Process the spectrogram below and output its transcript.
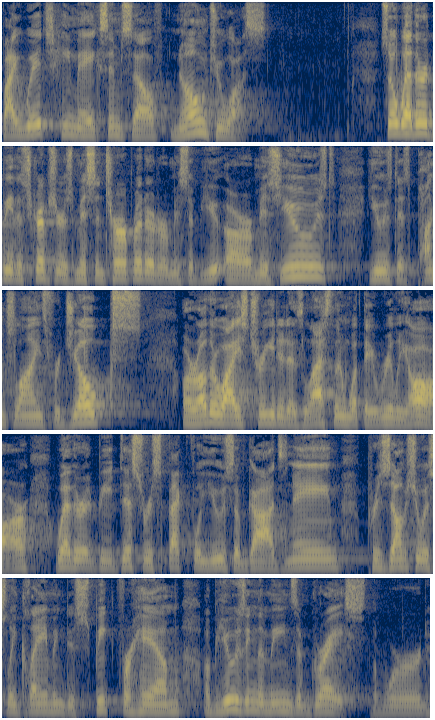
by which he makes himself known to us. So, whether it be the scriptures misinterpreted or, misabu- or misused, used as punchlines for jokes, or otherwise treated as less than what they really are, whether it be disrespectful use of God's name, presumptuously claiming to speak for Him, abusing the means of grace, the word,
